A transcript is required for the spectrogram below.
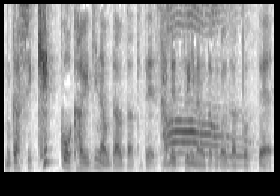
昔結構過激な歌歌ってて、差別的な歌とか歌っとって、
